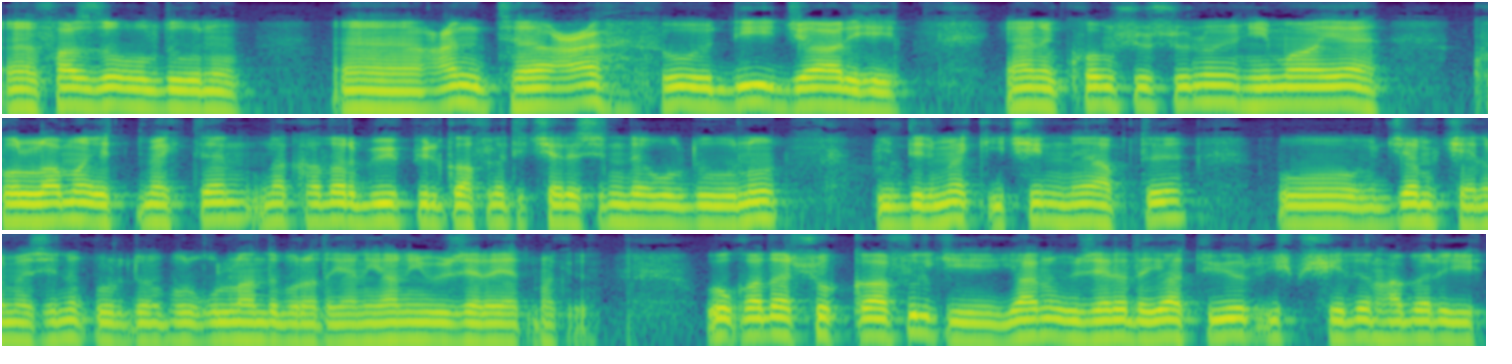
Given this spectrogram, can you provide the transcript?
e, fazla olduğunu e, an teahhudi carihi yani komşusunu himaye kollama etmekten ne kadar büyük bir gaflet içerisinde olduğunu bildirmek için ne yaptı? Bu cem kelimesini kurdu, bu kullandı burada. Yani yanı üzere yatmak. O kadar çok gafil ki yanı üzere de yatıyor. Hiçbir şeyden haberi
